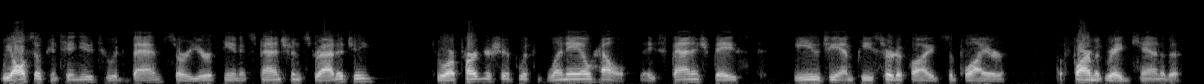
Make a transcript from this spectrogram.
We also continue to advance our European expansion strategy through our partnership with Lanneo Health, a Spanish-based EU GMP-certified supplier of pharma-grade cannabis.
